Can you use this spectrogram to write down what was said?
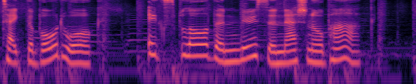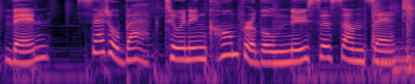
take the boardwalk, explore the Noosa National Park, then settle back to an incomparable Noosa sunset.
